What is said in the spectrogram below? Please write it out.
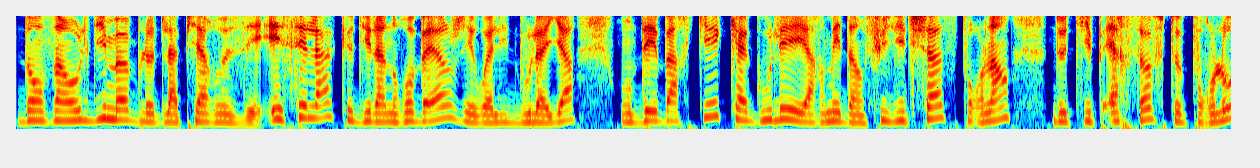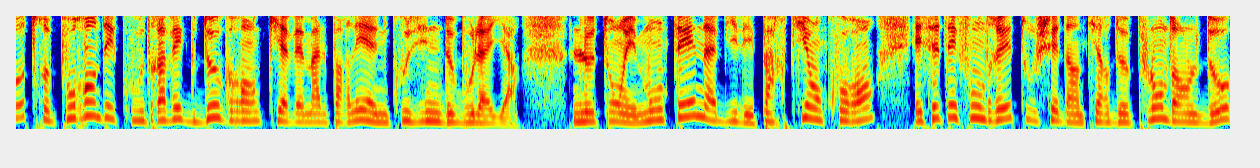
dans un hall d'immeuble de la Pierreusée. Et c'est là que Dylan Roberge et Walid Boulaya ont débarqué, cagoulés et armés d'un fusil de chasse pour l'un, de type airsoft pour l'autre, pour en découdre avec deux grands qui avaient mal parlé à une cousine de Boulaya. Le ton est monté, Nabil est parti en courant et s'est effondré, touché d'un tir de plomb dans le dos,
